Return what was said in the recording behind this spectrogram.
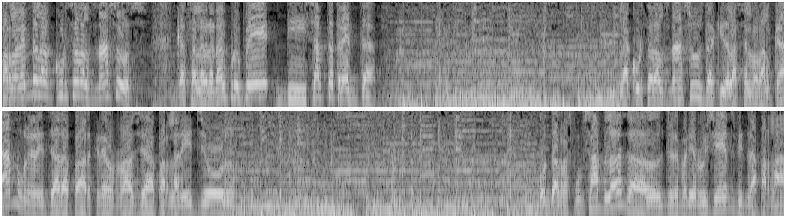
Parlarem de la cursa dels nassos, que celebrarà el proper dissabte 30. La cursa dels nassos d'aquí de la Selva del Camp, organitzada per Creu Roja, per l'Arítjol... Un dels responsables, el Josep Maria Roger, ens vindrà a parlar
